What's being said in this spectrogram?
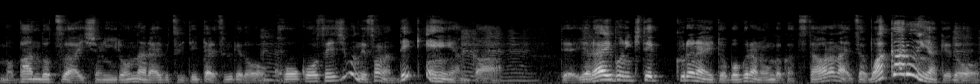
まあ、バンドツアー一緒にいろんなライブついていったりするけど、うん。高校生自分でそんなんできへんやんか、うんうんでいやライブに来てくれないと僕らの音楽は伝わらない。それ分かるんやけど、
